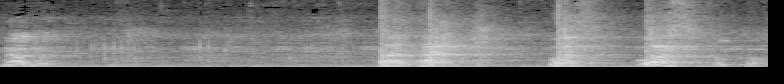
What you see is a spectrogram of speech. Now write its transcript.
Now go. Back, back, was. Hook up.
